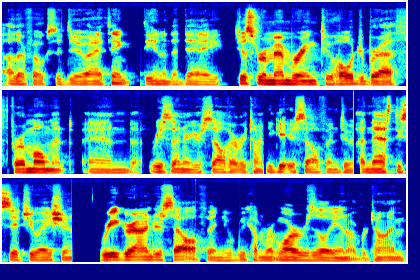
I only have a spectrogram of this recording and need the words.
other folks to do. And I think at the end of the day, just remembering to hold your breath for a moment and recenter yourself every time you get yourself into a nasty situation reground yourself and you'll become more resilient over time.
